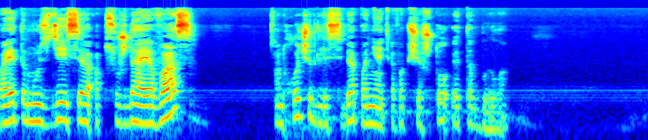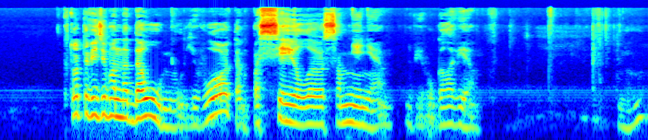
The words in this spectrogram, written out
Поэтому здесь, э, обсуждая вас, он хочет для себя понять, а вообще что это было. Кто-то, видимо, надоумил его, там, посеял э, сомнения в его голове. Ну,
